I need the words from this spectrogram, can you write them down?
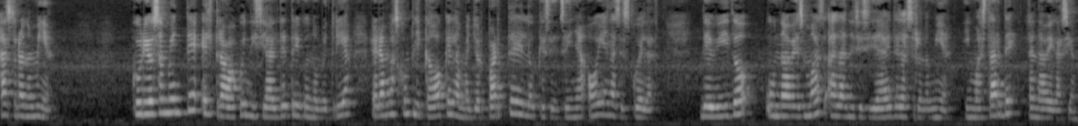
Astronomía. Curiosamente, el trabajo inicial de trigonometría era más complicado que la mayor parte de lo que se enseña hoy en las escuelas, debido una vez más a las necesidades de la astronomía y más tarde la navegación.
